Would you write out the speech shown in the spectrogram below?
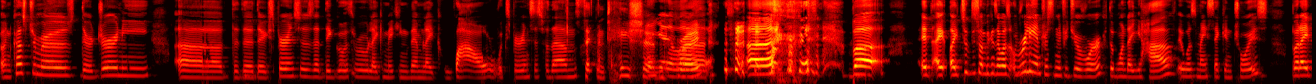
on customers, their journey, uh, the, the the experiences that they go through, like making them like wow experiences for them. Segmentation, yeah, right? Uh, but it I, I took this one because I was really interested in the future of work, the one that you have. It was my second choice, but I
